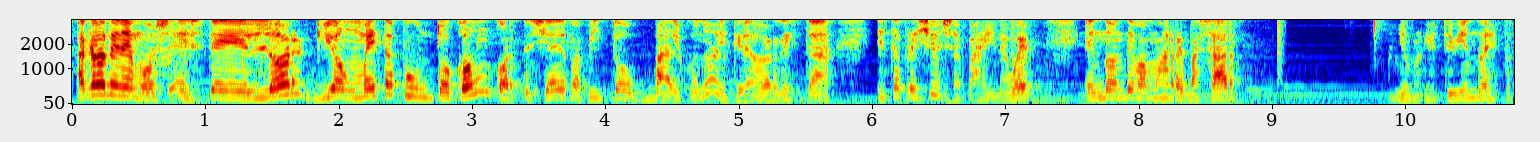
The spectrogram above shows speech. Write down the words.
Acá lo tenemos, este lore-meta.com, cortesía de Papito Balco, ¿no? El creador de esta, esta preciosa página web, en donde vamos a repasar porque estoy viendo esto.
